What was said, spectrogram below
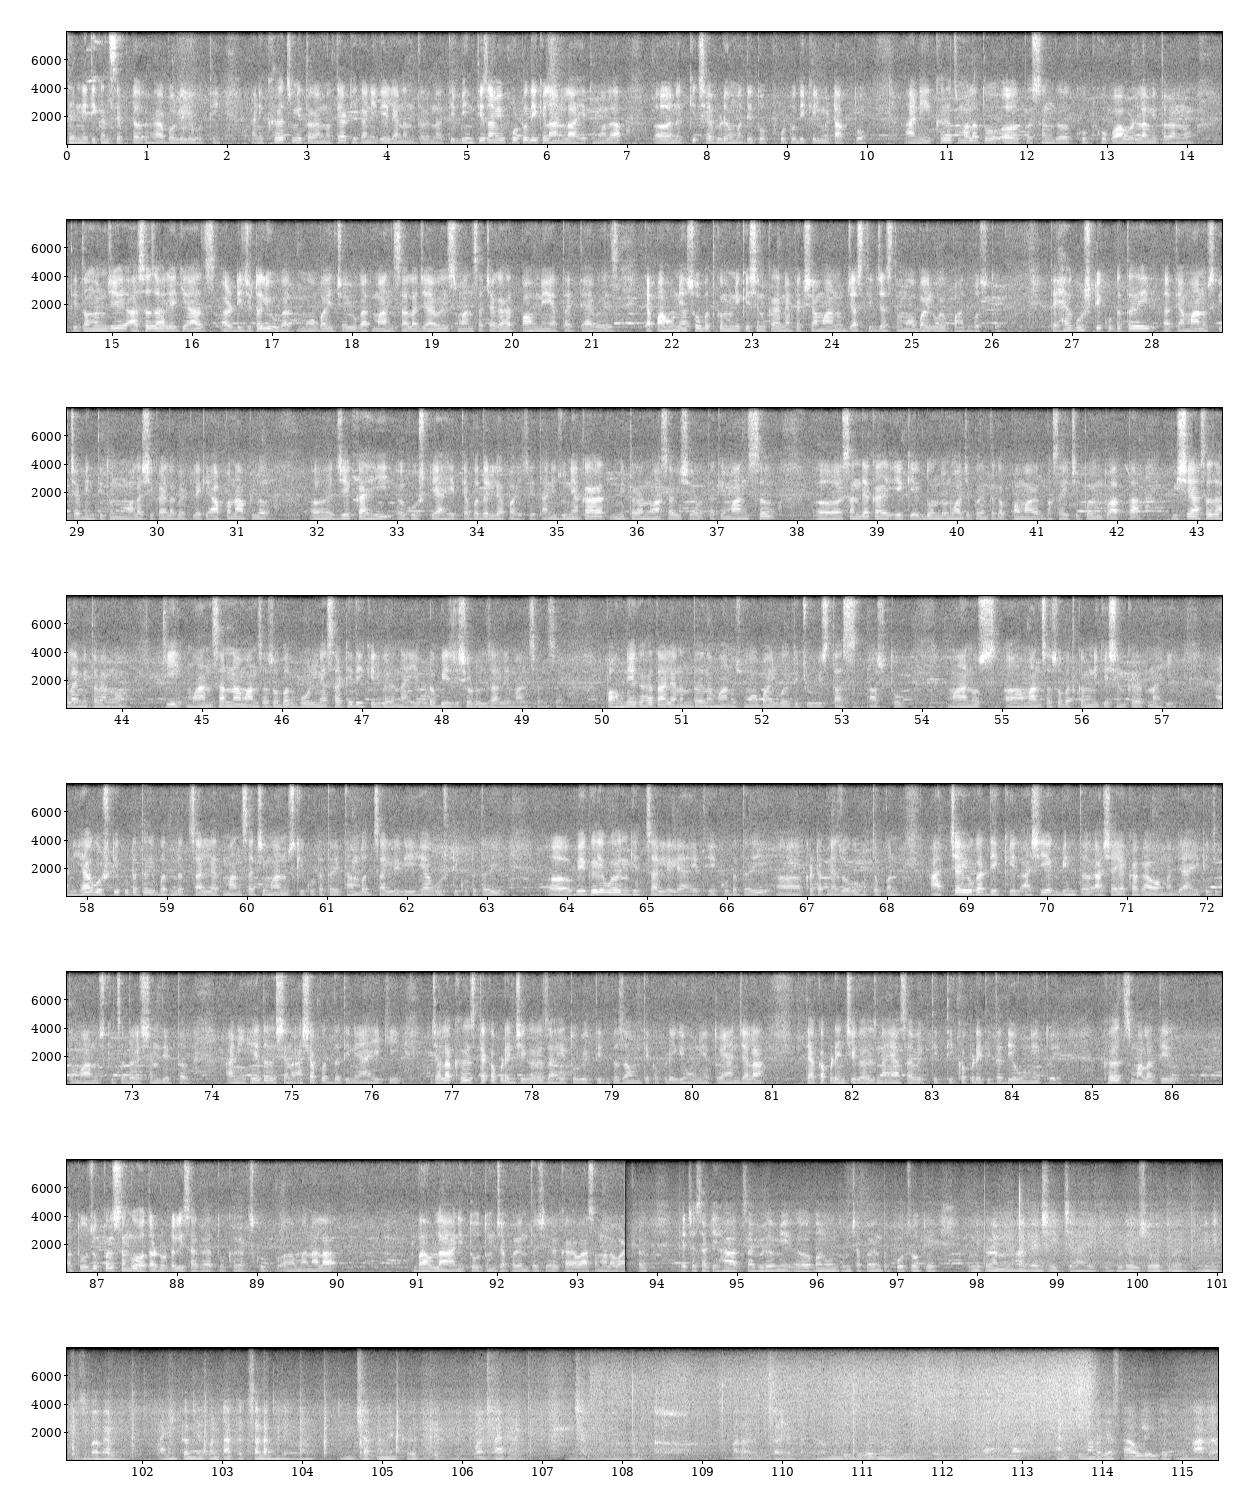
त्यांनी ती कन्सेप्ट राबवलेली होती. आणि खरंच मित्रांनो त्या ठिकाणी गेल्यानंतर ना ती भिंतीचा मी फोटो देखील आणला आहे. तुम्हाला नक्कीच ह्या व्हिडिओमध्ये तो फोटो देखील मी टाकतो. आणि खरंच मला तो प्रसंग खूप खूप आवडला मित्रांनो. तिथं म्हणजे असं झालं की आज डिजिटल युगात मोबाईलच्या युगात माणसाला ज्यावेळेस माणसाच्या घरात पाहुणे येतात त्यावेळेस त्या पाहुण्यासोबत कम्युनिकेशन करण्यापेक्षा माणूस जास्तीत जास्त मोबाईलवर पाहत बसतो तर ह्या गोष्टी कुठंतरी त्या माणुसकीच्या भिंतीतून मला शिकायला भेटल्या की आपण आपलं जे काही गोष्टी आहेत त्या बदलल्या पाहिजेत. आणि जुन्या काळात मित्रांनो असा विषय होता की माणसं संध्याकाळी एक एक दोन दोन वाजेपर्यंत गप्पा मारत बसायची. परंतु आत्ता विषय असा झाला आहे मित्रांनो की माणसांना माणसासोबत बोलण्यासाठी देखील वेळ नाही. एवढं बिझी शेड्यूल झालं आहे माणसांचं. पाहुणे घरात आल्यानंतरनं माणूस मोबाईलवरती चोवीस तास असतो. माणूस माणसासोबत कम्युनिकेशन करत नाही. आणि ह्या गोष्टी कुठंतरी बदलत चालल्यात. माणसाची माणुसकी कुठंतरी थांबत चाललेली ह्या गोष्टी कुठंतरी वेगळे वळण घेत चाललेले आहेत. हे कुठंतरी खटकण्याजोगं होतं. पण आजच्या युगात देखील अशी एक भिंत अशा एका गावामध्ये आहे की जिथं माणुसकीचं दर्शन देतं. आणि हे दर्शन अशा पद्धतीने आहे की ज्याला खरंच त्या कपड्यांची गरज आहे तो व्यक्ती तिथं जाऊन ते कपडे घेऊन येतो आहे आणि ज्याला त्या कपड्यांची गरज नाही असा व्यक्ती ती कपडे तिथं देऊन येतो आहे खरंच मला ते तो जो प्रसंग होता टोटली सगळा तो खरंच खूप मनाला भावला आणि तो तुमच्यापर्यंत शेअर करावा असं मला वाटलं. त्याच्यासाठी हा आजचा व्हिडिओ मी बनवून तुमच्यापर्यंत पोचवतो आहे मित्रांनो माझी अशी इच्छा आहे की व्हिडिओ शेवटपर्यंत तुम्ही नक्कीच बघाल आणि कमेंट पण टाकत चला व्हिडिओला. तुमच्या कमेंट करत आहे? मला เลยแต่ผมอาจจะ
